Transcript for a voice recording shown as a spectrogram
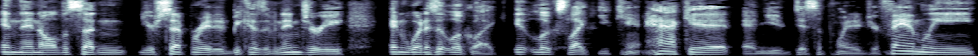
and then all of a sudden you're separated because of an injury. And what does it look like? It looks like you can't hack it, and you disappointed your family,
